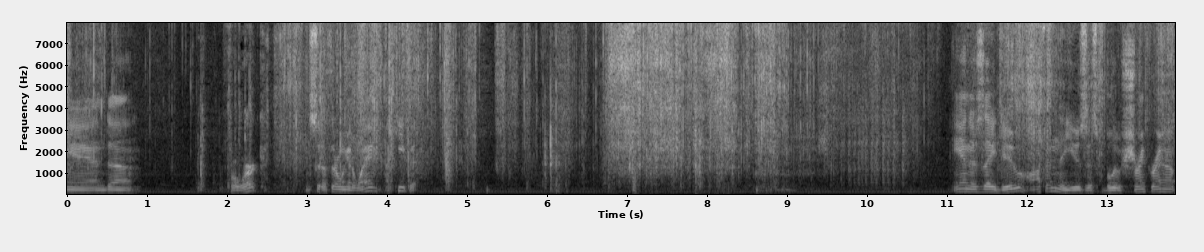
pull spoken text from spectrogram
and uh, for work. Instead of throwing it away, I keep it. And as they do, often they use this blue shrink wrap.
